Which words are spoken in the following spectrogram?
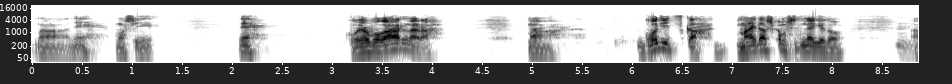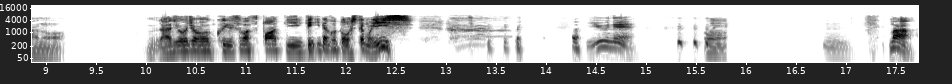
まあね、もし、ね、ご要望があるなら、まあ、後日か、前倒しかもしれないけど、うんあの、ラジオ上のクリスマスパーティー的なことをしてもいいし、言うね。うん。うん。まあ、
